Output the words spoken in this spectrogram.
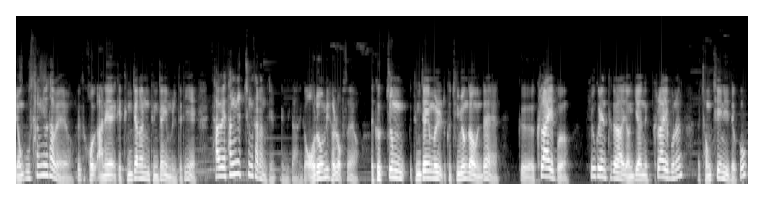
영국 상류 사회예요. 그래서 그 안에 이렇게 등장하는 등장인물들이 사회 상류층 사람들입니다. 그러니까 어려움이 별로 없어요. 극 중 등장인물 그 두 명 가운데 그 클라이브, 휴 그랜트가 연기하는 클라이브는 정치인이 되고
